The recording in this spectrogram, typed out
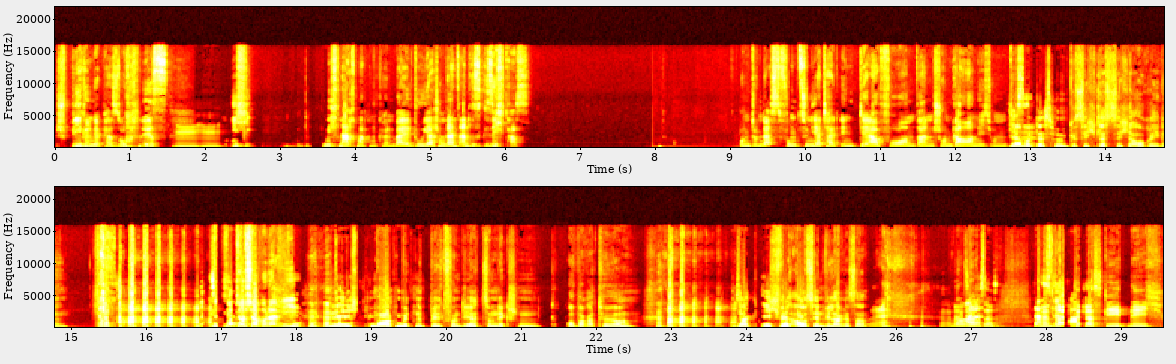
spiegelnde Person ist, Hm, hm. nicht, nicht nachmachen können, weil du ja schon ein ganz anderes Gesicht hast. Und, und das funktioniert halt in der Form dann schon gar nicht. Und Ja, aber das mit dem Gesicht lässt sich ja auch regeln. Also Photoshop oder wie? Nee, ich gehe morgen mit einem Bild von dir zum nächsten Operateur und sag, ich will aussehen wie Larissa. Und dann sagt, das er, Das dann sagt er, das geht nicht.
